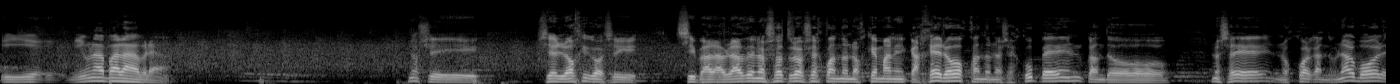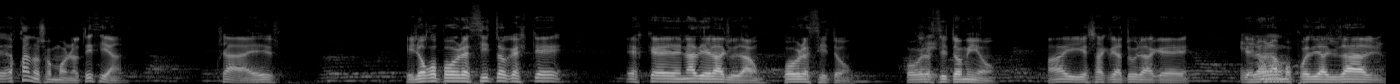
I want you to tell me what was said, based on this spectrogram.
Y eh, ni una palabra. No, si, si es lógico, si, si para hablar de nosotros es cuando nos queman en cajeros, cuando nos escupen, cuando, no sé, nos cuelgan de un árbol, es cuando somos noticia. O sea, es... Y luego, pobrecito, que es que es que nadie le ha ayudado. Pobrecito. Pobrecito mío. Ay, esa criatura que, que no la hemos podido ayudar.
